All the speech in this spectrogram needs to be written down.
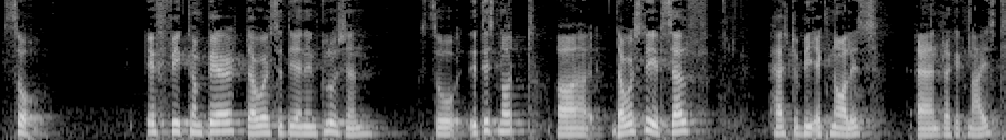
So, if we compare diversity and inclusion, so it is not uh, diversity itself has to be acknowledged and recognized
